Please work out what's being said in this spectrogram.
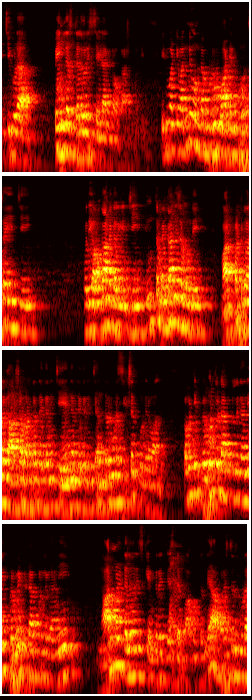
ఇచ్చి కూడా పెయిన్లెస్ డెలివరీస్ చేయడానికి అవకాశం ఉంది. ఇటువంటివన్నీ ఉన్నప్పుడు వాటిని ప్రోత్సహించి కొద్దిగా అవగాహన కలిగించి ఇంత మెకానిజం ఉంది. మా పర్టికులర్గా ఆశా వర్కర్ దగ్గర నుంచి ఏఎన్ఎం దగ్గర నుంచి అందరూ కూడా శిక్షణ పొందిన వాళ్ళు. కాబట్టి ప్రభుత్వ డాక్టర్లు కానీ ప్రైవేట్ డాక్టర్లు కానీ నార్మల్ డెలివరీస్కి ఎంకరేజ్ చేస్తే బాగుంటుంది. ఆ పరిస్థితులు కూడా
